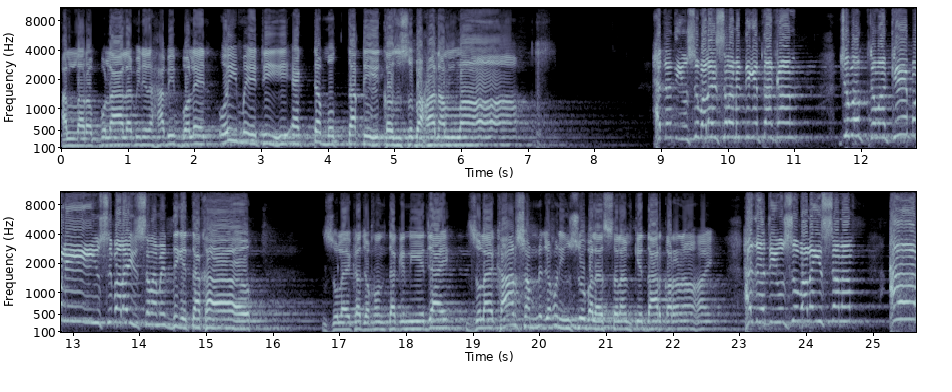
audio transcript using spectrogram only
আল্লাহ রব্বুল আলমিনের হাবিব বলেন, ওই মেয়েটি একটা মুত্তাকি কনসুবাহান আল্লাহ হযরত ইউসুফ আলাইহিস সালামের দিকে তাকান। যুবক তোমাকে বলি ইউসুফ আলাইহিস সালামের দিকে তাকাও। জুলাইখা যখন তাকে নিয়ে যায়, জুলাইখার সামনে যখন ইউসুফ আলাইহিস সালামকে দাঁড় করানো হয়, হযরত ইউসুফ আলাইহিস সালাম আর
